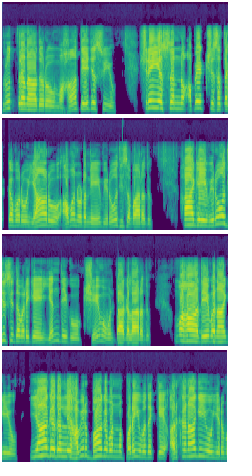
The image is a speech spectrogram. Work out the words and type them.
ರುದ್ರನಾದರೂ ಮಹಾ ತೇಜಸ್ವಿಯು ಶ್ರೇಯಸ್ಸನ್ನು ಅಪೇಕ್ಷಿಸತಕ್ಕವರು ಯಾರು ಅವನೊಡನೆ ವಿರೋಧಿಸಬಾರದು. ಹಾಗೆ ವಿರೋಧಿಸಿದವರಿಗೆ ಎಂದಿಗೂ ಕ್ಷೇಮ ಉಂಟಾಗಲಾರದು ಮಹಾದೇವನಾಗಿಯೂ ಯಾಗದಲ್ಲಿ ಹವಿರ್ಭಾಗವನ್ನು ಪಡೆಯುವುದಕ್ಕೆ ಅರ್ಹನಾಗಿಯೂ ಇರುವ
